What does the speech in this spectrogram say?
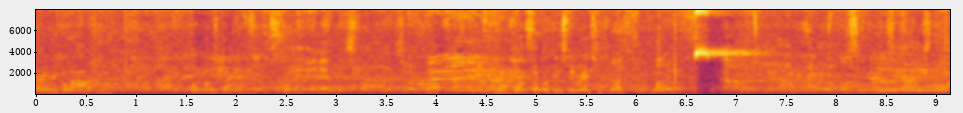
Rather than go out and put him on his back and stick him. I mean, that's a little consideration for us. Inside,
